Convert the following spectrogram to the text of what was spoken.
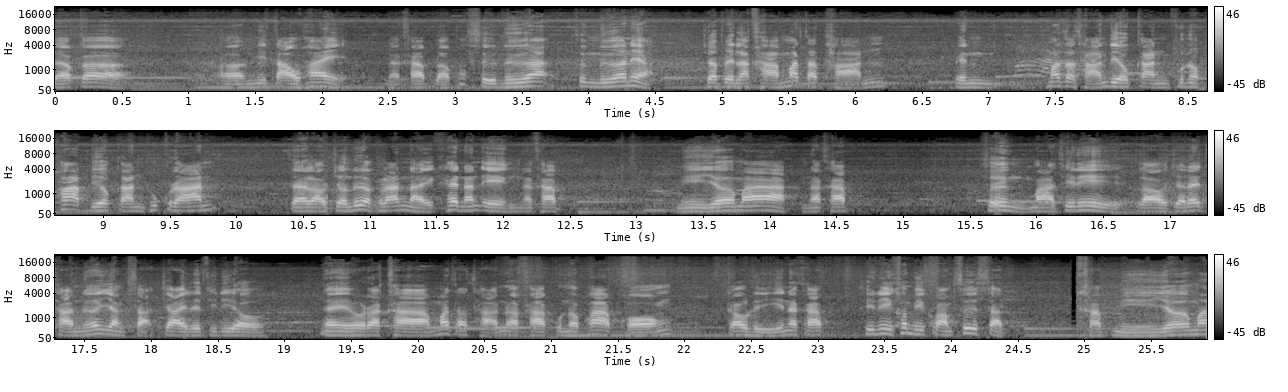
แล้วก็เอ่อ มีเตาให้นะครับ เราก็ซื้อเนื้อ ซึ่งเนื้อเนี่ยจะเป็นราคามาตรฐาน เป็นมาตรฐานเดียวกัน คุณภาพเดียวกันทุกร้าน แต่เราจะเลือกร้านไหนแค่นั้นเองนะครับ มีเยอะมากนะครับ ซึ่งมาที่นี่เราจะได้ทานเนื้ออย่างสะใจเลยทีเดียว ในราคามาตรฐานราคาคุณภาพของเกาหลีนะครับ ที่นี่เขามีความซื่อสัตย์ครับมีเยอะม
